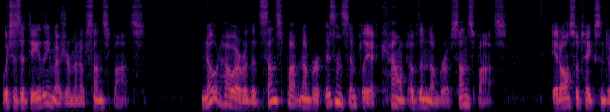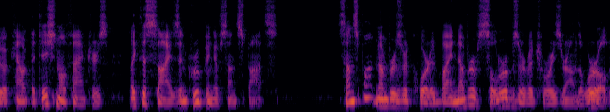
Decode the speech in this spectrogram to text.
which is a daily measurement of sunspots. Note, however, that sunspot number isn't simply a count of the number of sunspots. It also takes into account additional factors like the size and grouping of sunspots. Sunspot number is recorded by a number of solar observatories around the world,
